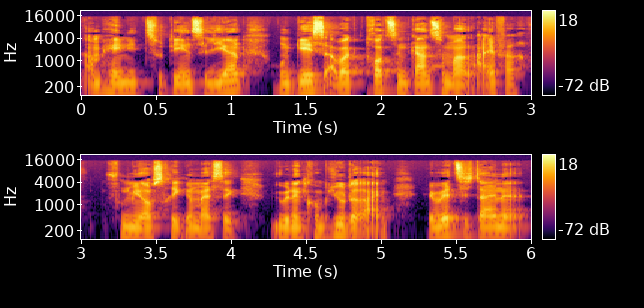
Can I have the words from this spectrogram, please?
am Handy zu deinstallieren und gehst aber trotzdem ganz normal einfach von mir aus regelmäßig über den Computer rein. Dann wird sich deine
